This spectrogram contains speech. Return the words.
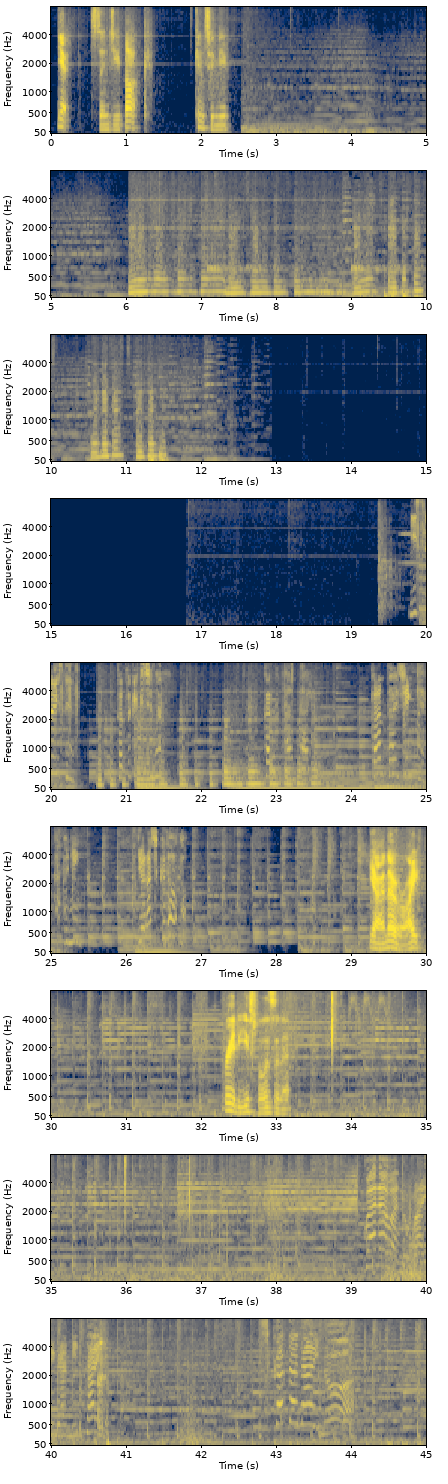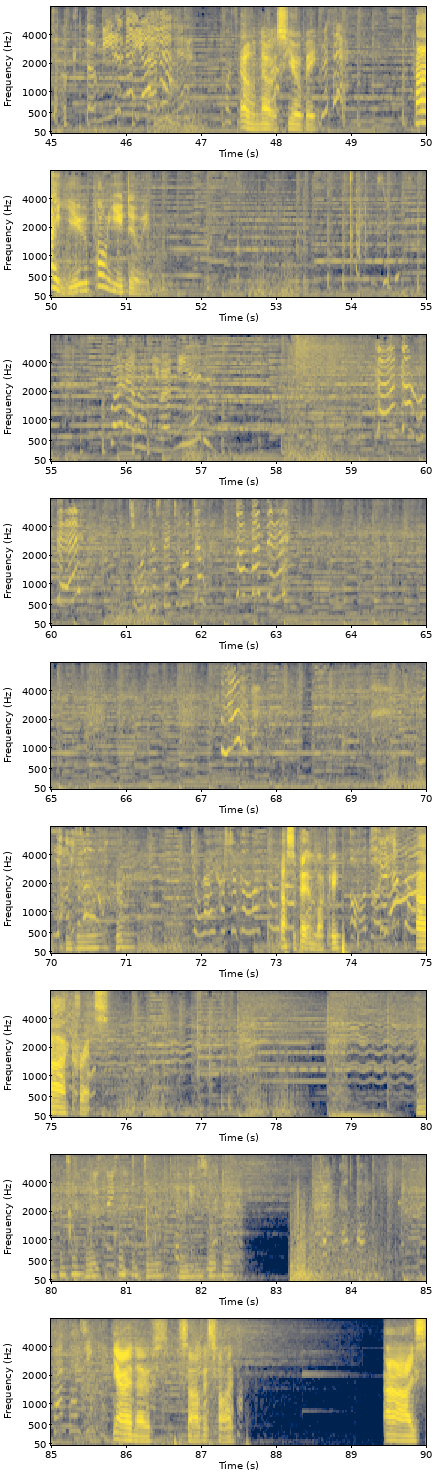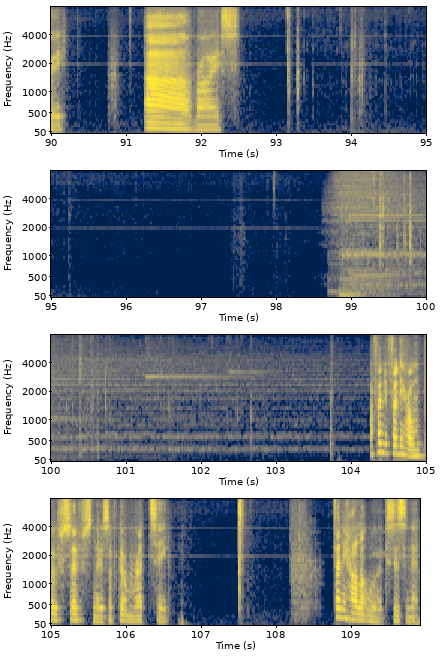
Yep, send you back. Continue. 二水線突撃します各艦隊艦隊陣形確認よろしくどうぞ Yeah, I know, right? Really useful, isn't it? わらわの舞が見たいのか仕方ないのとくと見るがよいね Oh no, it's Yobi. Hi, you. How are you doing? Mm-hmm. That's a bit unlucky. Ah, crits. Yeah, I know, Sav, it's fine. Ah, I see. Ah, right. I find it funny how on both surface nodes I've gotten red T. Funny how that works, isn't it?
